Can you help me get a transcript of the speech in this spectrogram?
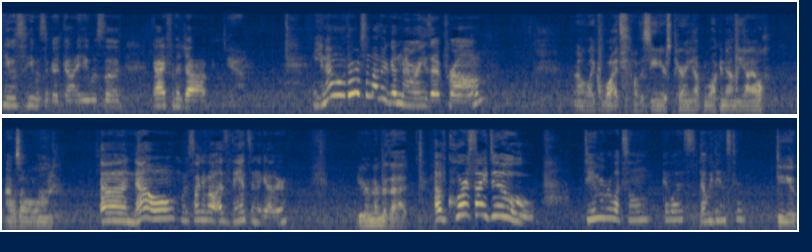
He was he was a good guy. He was the guy for the job. Yeah. You know, there are some other good memories at prom. Oh, like what? All the seniors pairing up and walking down the aisle. I was all alone. Uh, no. I was talking about us dancing together. You remember that? Of course I do. Do you remember what song it was that we danced to? Do you?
